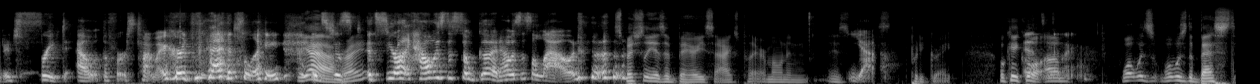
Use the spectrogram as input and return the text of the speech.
just freaked out the first time I heard that. like, yeah, it's just, right? it's you're like, how is this so good? How is this allowed? Especially as a bari sax player, Moaning is yeah. pretty great. Okay, cool. Um, what was what was the best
